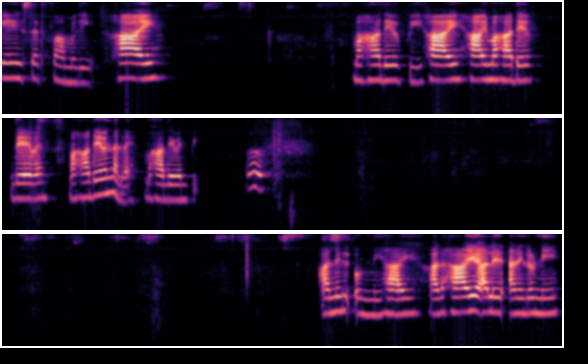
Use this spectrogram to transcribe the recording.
K Z family. Hi. Mahadev P. Hi. Hi Mahadev. Devan. Mahadevan എന്നല്ലേ Mahadevan P. Anil Unni. Hi. Hi Ali Anil Unni.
